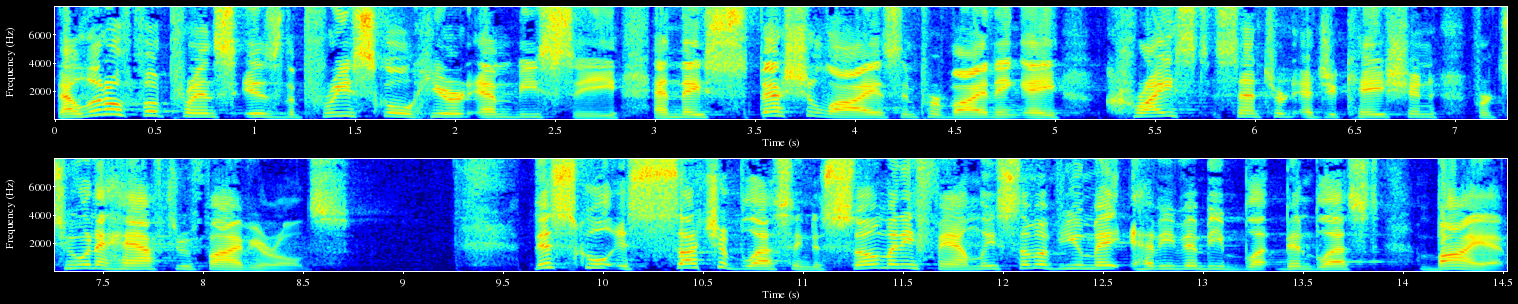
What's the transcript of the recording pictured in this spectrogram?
Now, Little Footprints is the preschool here at MBC, and they specialize in providing a Christ centered education for two and a half through five year olds. This school is such a blessing to so many families. Some of you may have even been blessed by it.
